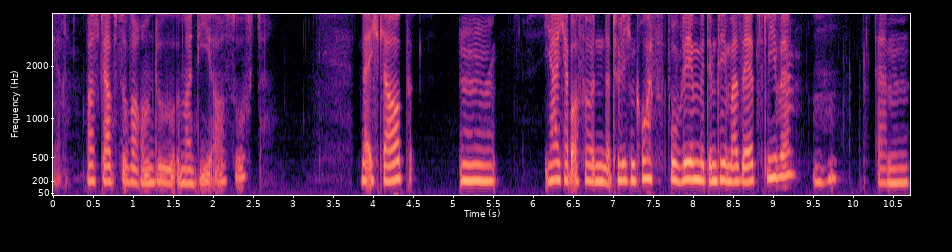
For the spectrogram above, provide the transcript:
Ja. Was glaubst du, warum du immer die aussuchst? Na, ich glaube, hm, ja, ich habe auch so natürlich ein großes Problem mit dem Thema Selbstliebe. Mhm. Ähm,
